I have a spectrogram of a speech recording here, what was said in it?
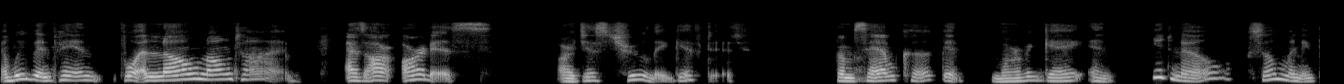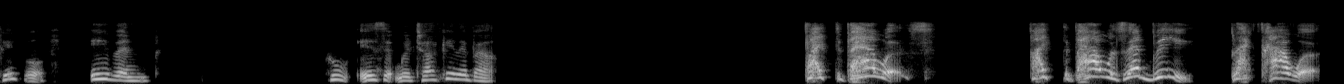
And we've been paying for a long, long time as our artists are just truly gifted. From Sam Cooke and Marvin Gaye, and you know, so many people, even who is it we're talking about? Fight the powers. Fight the powers that be. Black power.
